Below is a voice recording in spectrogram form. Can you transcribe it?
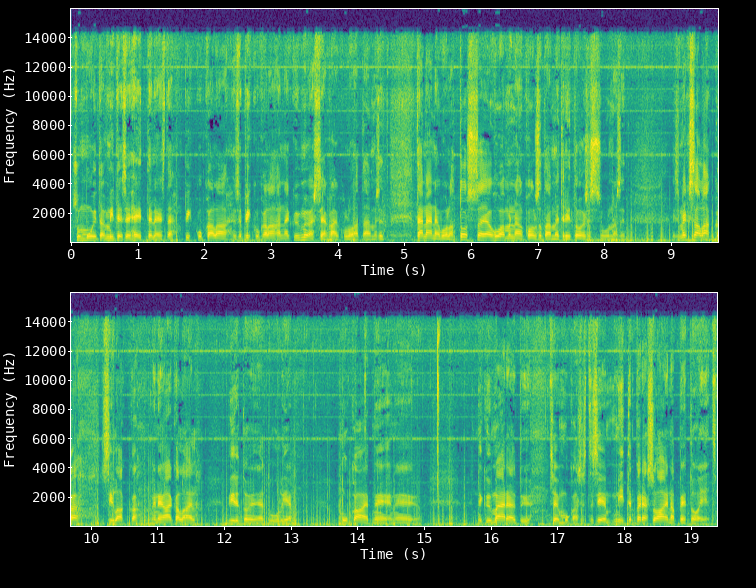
sun muita, miten se heittelee sitä pikkukalaa. Ja se pikkukalahan näkyy myös siellä kaikuluotaimessa. Tänään ne voi olla tossa ja huomenna on 300 metriä toisessa suunnassa. Et esimerkiksi salakka, silakka menee aika lailla virtojen ja tuulien mukaan, että ne, ne, ne kyllä määräytyy sen mukaisesti. Siihen, niiden perässä on aina petojet.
